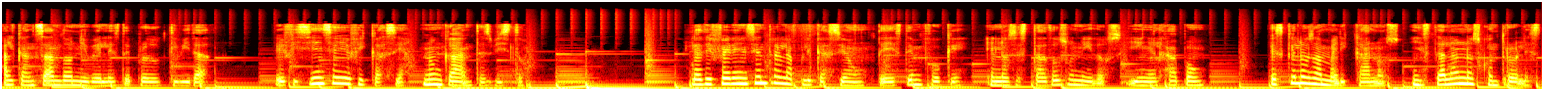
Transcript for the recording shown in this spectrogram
alcanzando niveles de productividad, eficiencia y eficacia nunca antes visto. La diferencia entre la aplicación de este enfoque en los Estados Unidos y en el Japón es que los americanos instalan los controles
